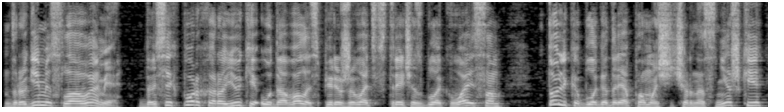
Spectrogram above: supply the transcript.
Другими словами, до сих пор Харуюке удавалось переживать встречи с Блэк Вайсом только благодаря помощи Черноснежки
